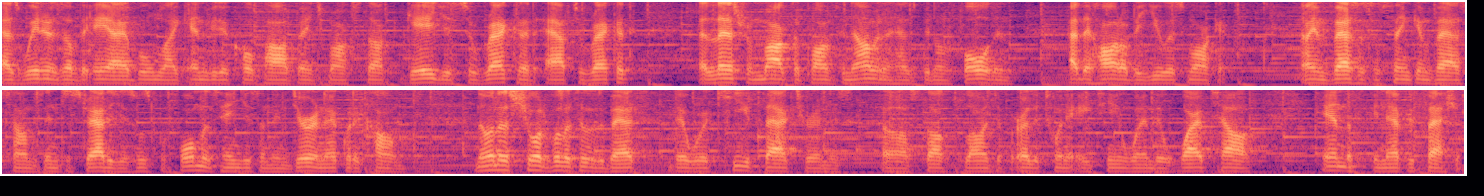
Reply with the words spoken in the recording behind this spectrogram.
As winners of the AI boom like NVIDIA Core Power benchmark stock gauges to record after record, a less remarked upon phenomenon has been unfolding at the heart of the US market. Now, investors are sinking vast sums into strategies whose performance hinges on enduring equity calm. Known as short volatility bets, they were a key factor in this uh, stock plunge of early 2018 when they wiped out in, in epic fashion.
